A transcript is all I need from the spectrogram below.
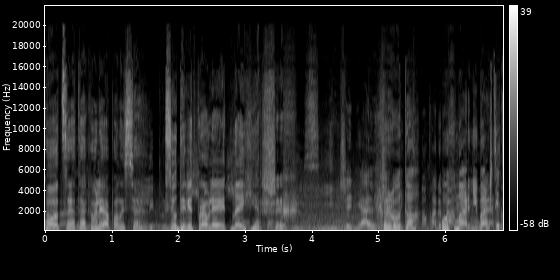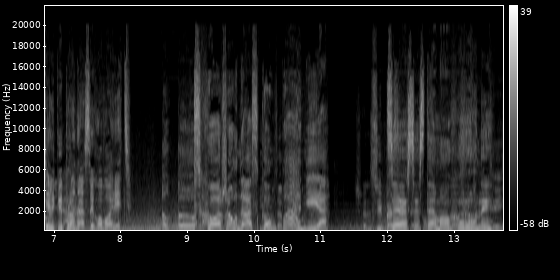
Оце так вляпалися. Сюди відправляють найгірших. Круто. У хмарній башті тільки про нас і говорять. Схоже, у нас компанія. Це система охорони.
